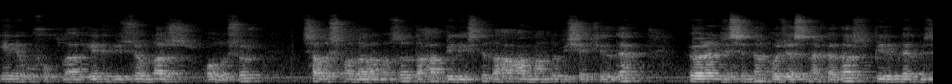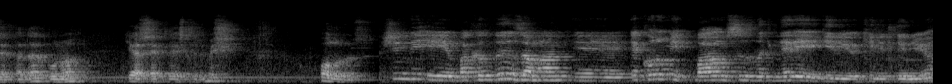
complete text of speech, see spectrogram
yeni ufuklar, yeni vizyonlar oluşur. Çalışmalarımızı daha bilinçli, daha anlamlı bir şekilde öğrencisinden hocasına kadar, birimlerimize kadar bunu gerçekleştirmiş oluruz. Şimdi e, bakıldığı zaman e, ekonomik bağımsızlık nereye geliyor, kilitleniyor?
